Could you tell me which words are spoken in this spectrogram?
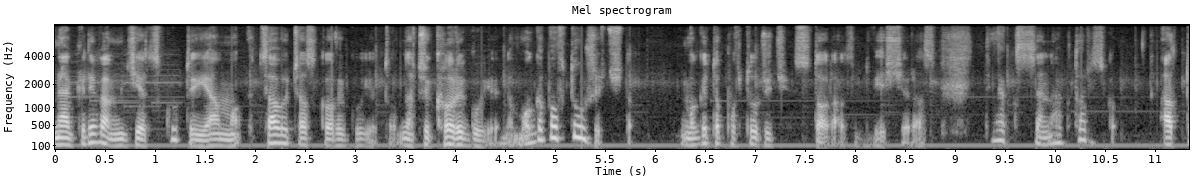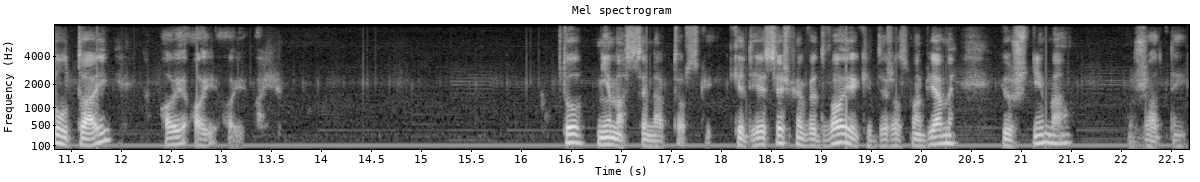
nagrywam dziecku, to ja cały czas koryguję to. Znaczy koryguję, no mogę powtórzyć to. Mogę to powtórzyć 100 razy, 200 razy. To jak scenę aktorską. A tutaj, oj, oj, oj, oj. Tu nie ma sceny aktorskiej. Kiedy jesteśmy we dwoje, kiedy rozmawiamy, już nie ma żadnej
